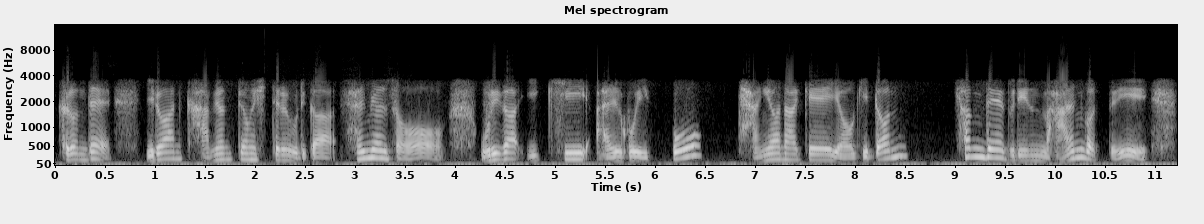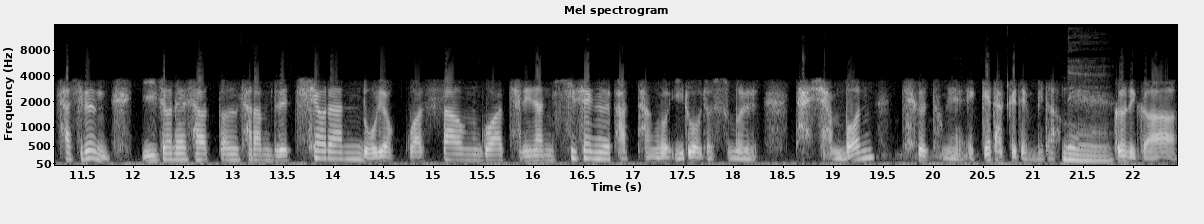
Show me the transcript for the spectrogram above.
그런데 이러한 감염병 시대를 우리가 살면서 우리가 익히 알고 있고 당연하게 여기던 현대에 누리는 많은 것들이 사실은 이전에 살았던 사람들의 치열한 노력과 싸움과 잔인한 희생을 바탕으로 이루어졌음을 다시 한번 책을 통해 깨닫게 됩니다. 네. 그러니까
